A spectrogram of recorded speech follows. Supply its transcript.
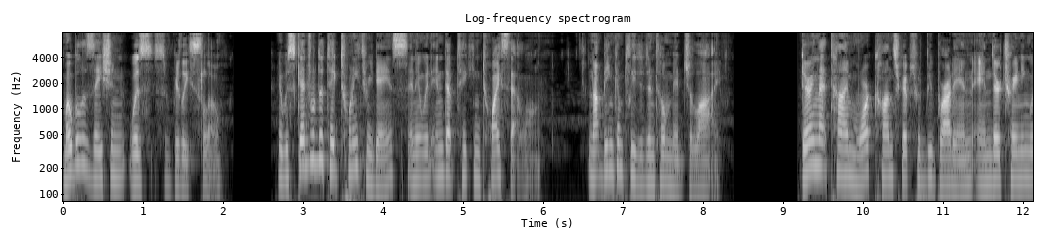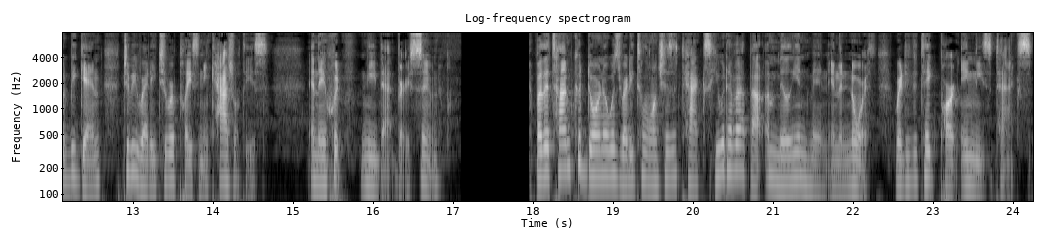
mobilization was really slow. It was scheduled to take 23 days, and it would end up taking twice that long, not being completed until mid July. During that time, more conscripts would be brought in, and their training would begin to be ready to replace any casualties, and they would need that very soon. By the time Cadorna was ready to launch his attacks, he would have about a million men in the north ready to take part in these attacks.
